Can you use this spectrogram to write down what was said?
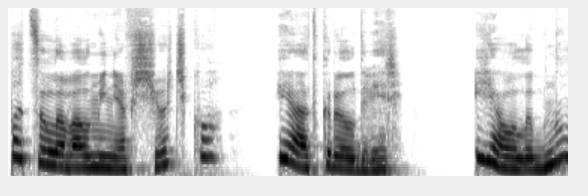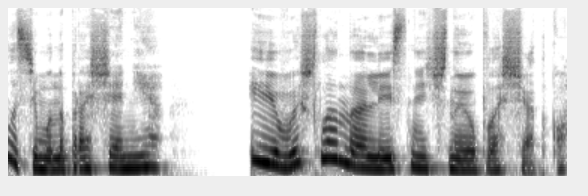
Поцеловал меня в щечку и открыл дверь. Я улыбнулась ему на прощание и вышла на лестничную площадку.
